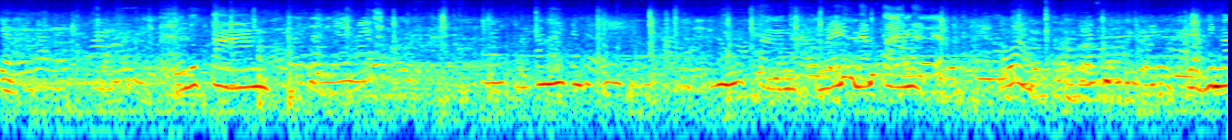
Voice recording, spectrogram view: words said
อยากได้ได้ไหมโอ้ยลูกตาลแบบนี้ไหมอะไรกินตั้งนี้กันเถอะเอ้ยน้ำตาลเห็นไหมน้ำตาลอะเอาว่าอยากกินน้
